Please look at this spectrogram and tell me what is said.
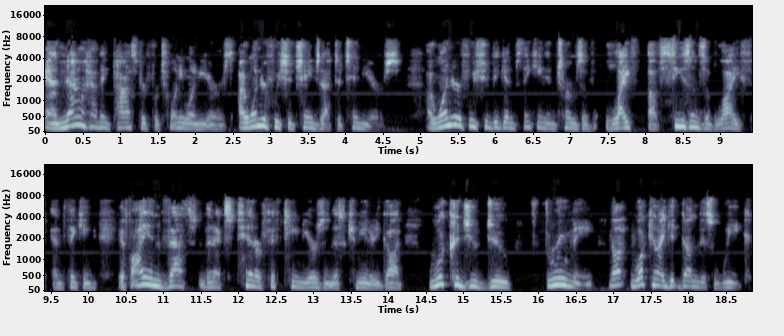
And now having pastored for 21 years, I wonder if we should change that to 10 years I wonder if we should begin thinking in terms of life, of seasons of life and thinking, if I invest the next 10 or 15 years in this community, God, what could you do through me? Not what can I get done this week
